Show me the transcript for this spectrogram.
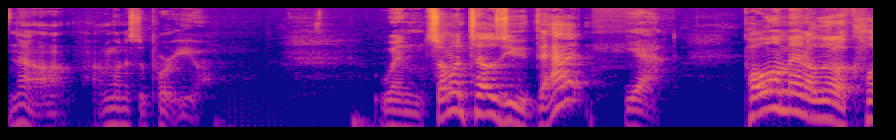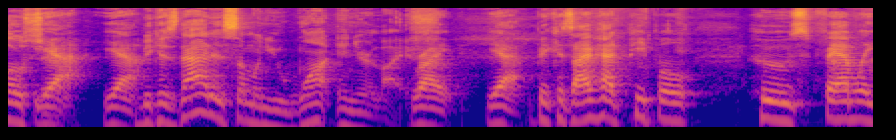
no, I'm going to support you. When someone tells you that, yeah pull them in a little closer. yeah yeah Because that is someone you want in your life. Right. Yeah. Because I've had people whose family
